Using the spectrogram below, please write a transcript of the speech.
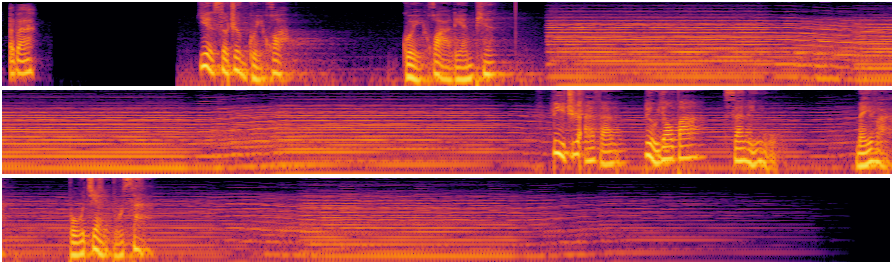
拜拜。夜色镇鬼话，鬼话连篇。荔枝 FM 六幺八三零五，每晚不见不散。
